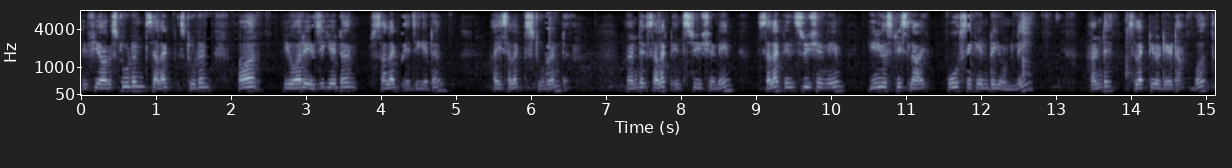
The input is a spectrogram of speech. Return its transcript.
If you are a student select student or you are a educator select educator. I select student and select institution name. Select institution name university slash post secondary only and select your date of birth.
